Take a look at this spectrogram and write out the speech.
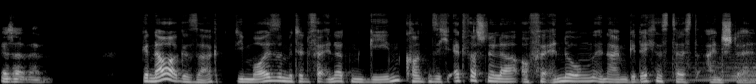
besser werden. Genauer gesagt, die Mäuse mit den veränderten Genen konnten sich etwas schneller auf Veränderungen in einem Gedächtnistest einstellen.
